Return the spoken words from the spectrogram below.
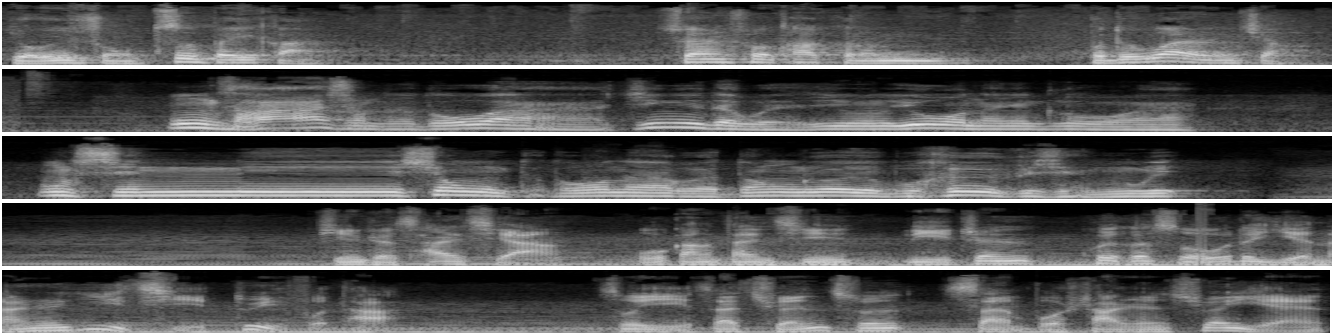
有一种自卑感。虽然说他可能不对外人讲，我咋想得多啊？经历的会有有那样个啊？我心里想得多呢，会当我有不好的行为。凭着猜想，吴刚担心李珍会和所谓的野男人一起对付他。所以在全村散布杀人宣言，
